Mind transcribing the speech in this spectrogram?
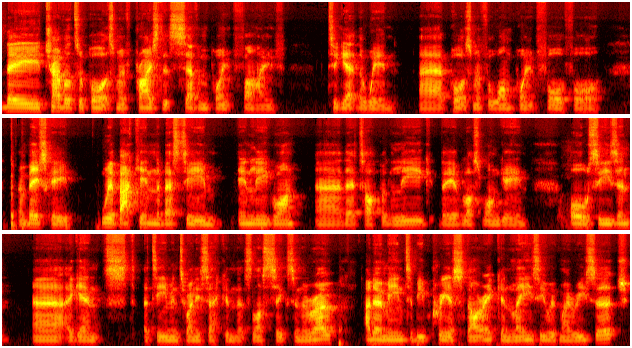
They travelled to Portsmouth, priced at seven point five to get the win. Uh, Portsmouth for one point four four, and basically we're back in the best team in League One. Uh, they're top of the league. They have lost one game all season uh, against a team in 22nd that's lost six in a row. I don't mean to be prehistoric and lazy with my research,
